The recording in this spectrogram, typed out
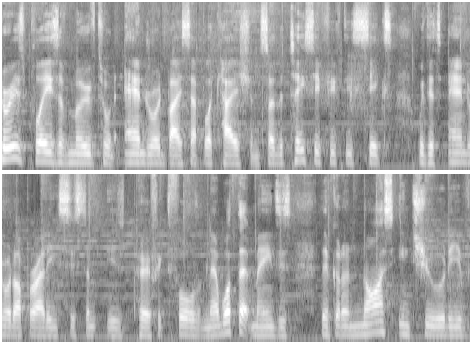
Couriers Please have moved to an Android-based application, so the TC56 with its Android operating system is perfect for them. Now what that means is they've got a nice intuitive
